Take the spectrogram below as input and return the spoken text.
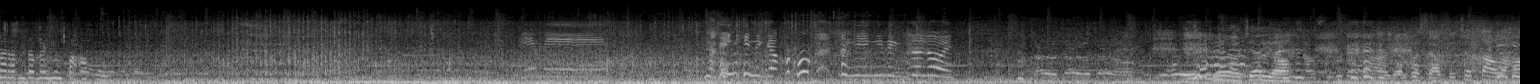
maramdaman yung paa ko. Mimi! Nanginginig ako! Nanginginig tuloy! Jayo, jayo, jayo! Jayo, jayo! Diyang sa atin siya tawa ha!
